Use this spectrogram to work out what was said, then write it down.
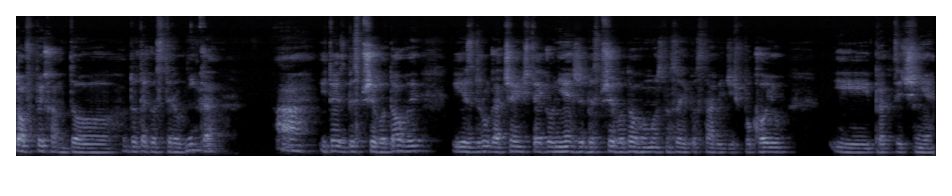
to wpycham do, do tego sterownika, a i to jest bezprzewodowy i jest druga część tego, nie, że bezprzewodowo można sobie postawić gdzieś w pokoju i praktycznie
